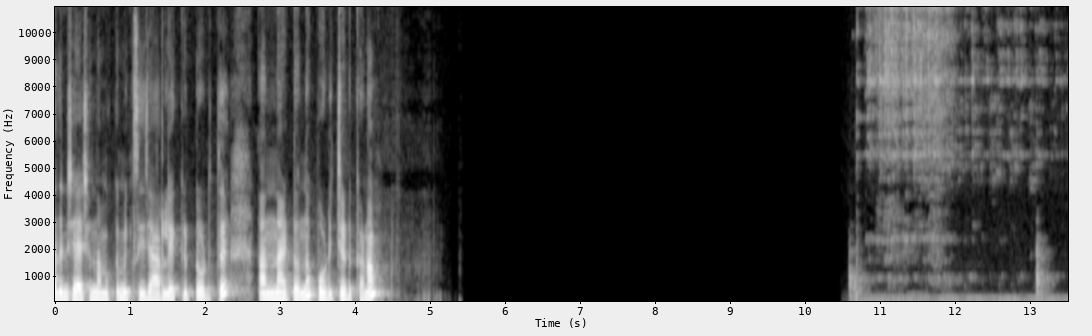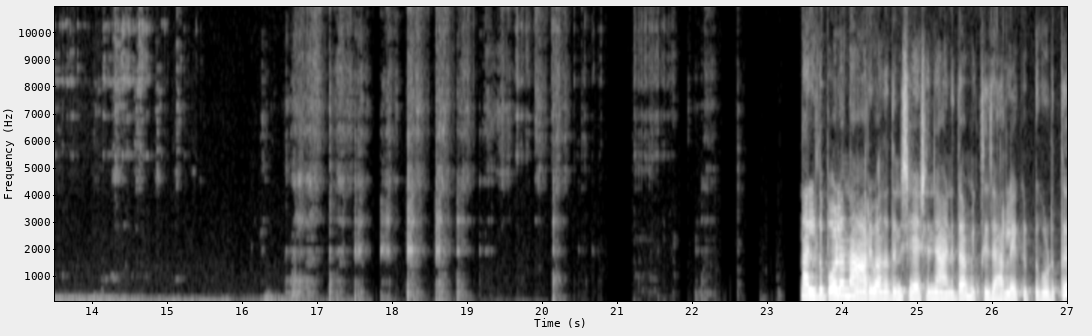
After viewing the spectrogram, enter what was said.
അതിന് ശേഷം നമുക്ക് മിക്സി ജാറിലേക്ക് ഇട്ട് കൊടുത്ത് നന്നായിട്ടൊന്ന് പൊടിച്ചെടുക്കണം. നല്ലതുപോലെ ഒന്ന് ആറി വന്നതിന് ശേഷം ഞാനിതാ മിക്സി ജാറിലേക്ക് ഇട്ട് കൊടുത്ത്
